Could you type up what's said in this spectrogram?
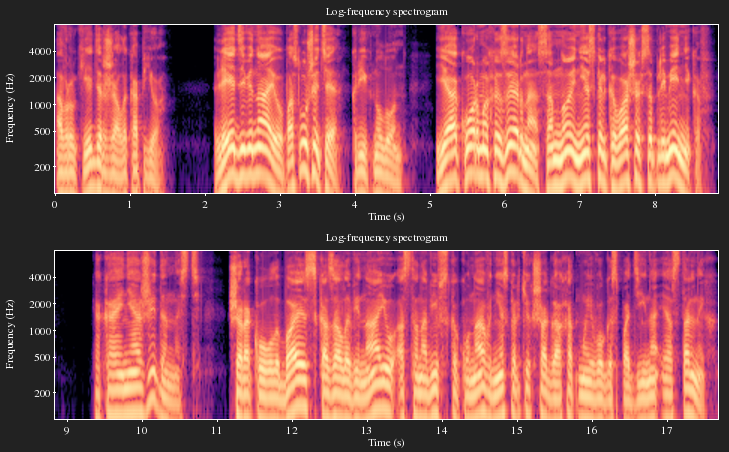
а в руке держала копье. «Леди Винаю, послушайте!» — крикнул он. «Я Кормах из Эрна, со мной несколько ваших соплеменников». «Какая неожиданность!» — широко улыбаясь, сказала Винаю, остановив скакуна в нескольких шагах от моего господина и остальных.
